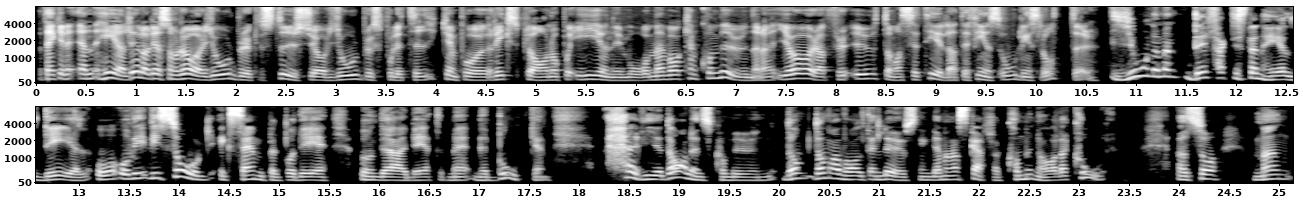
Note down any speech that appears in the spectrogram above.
jag tänker en hel del av det som rör jordbruket styrs ju av jordbrukspolitiken på riksplan och på EU-nivå. Men vad kan kommunerna göra förutom att se till att det finns odlingslotter? Jo, nej, men det är faktiskt en hel del och, och vi, vi, såg exempel på det under arbetet med, med boken. Härjedalens kommun de, de har valt en lösning där man har skaffat kommunala kor. Alltså man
